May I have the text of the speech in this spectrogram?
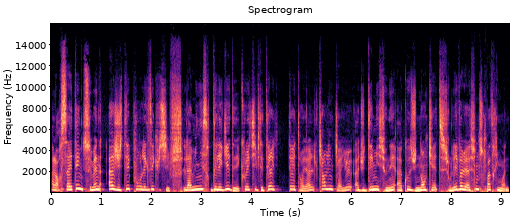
Alors, ça a été une semaine agitée pour l'exécutif. La ministre déléguée des collectivités terri- territoriales, Caroline Cailleux, a dû démissionner à cause d'une enquête sur l'évaluation de son patrimoine.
